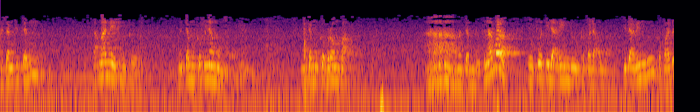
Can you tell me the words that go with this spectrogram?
macam kita ni tak manis muka macam muka penyamuk macam muka macam tu kenapa rupa tidak rindu kepada Allah tidak rindu kepada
